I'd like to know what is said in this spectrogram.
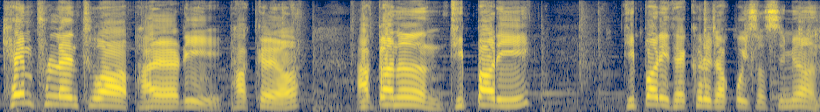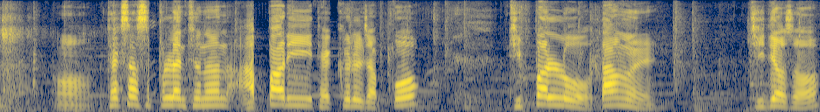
can plant와 발이 바뀌어요. 아까는 뒷발이 뒷발이 deck를 잡고 있었으면 어, Texas plant는 앞발이 deck를 잡고 뒷발로 땅을 디뎌서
